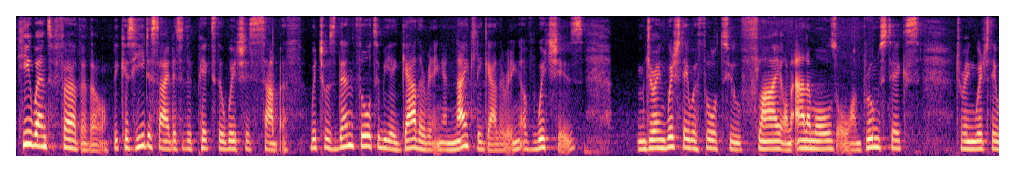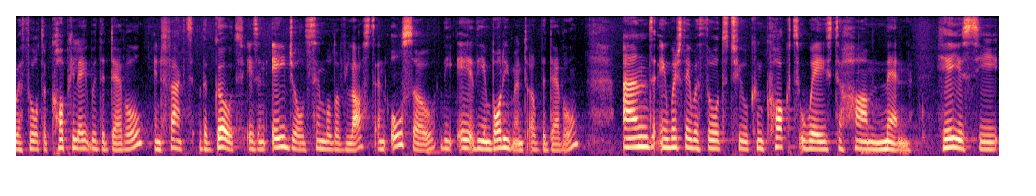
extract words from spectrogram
He went further though, because he decided to depict the witch's Sabbath, which was then thought to be a gathering, a nightly gathering of witches, during which they were thought to fly on animals or on broomsticks, during which they were thought to copulate with the devil. In fact, the goat is an age old symbol of lust and also the, the embodiment of the devil, and in which they were thought to concoct ways to harm men. Here you see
